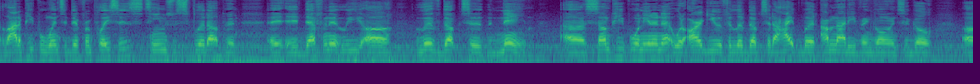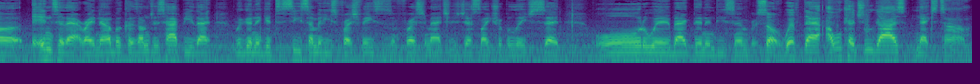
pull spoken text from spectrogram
A lot of people went to different places. Teams were split up, and it, it definitely uh, lived up to the name. Uh, some people on the internet would argue if it lived up to the hype, but I'm not even going to go uh, into that right now because I'm just happy that we're gonna get to see some of these fresh faces and fresh matches, just like Triple H said all the way back then in December. So, with that, I will catch you guys next time.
